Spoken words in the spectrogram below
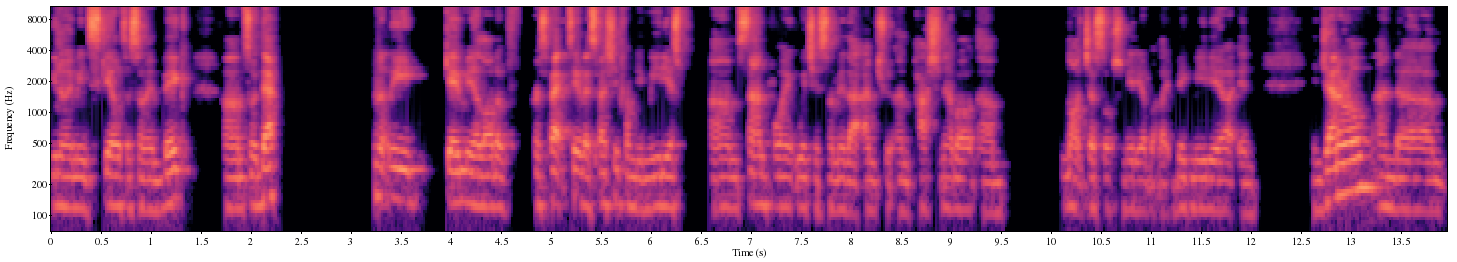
you know I mean, scale to something big. Um, so definitely gave me a lot of perspective, especially from the media's um, standpoint, which is something that I'm, true I'm passionate about. Um, not just social media, but like big media in in general. And um,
